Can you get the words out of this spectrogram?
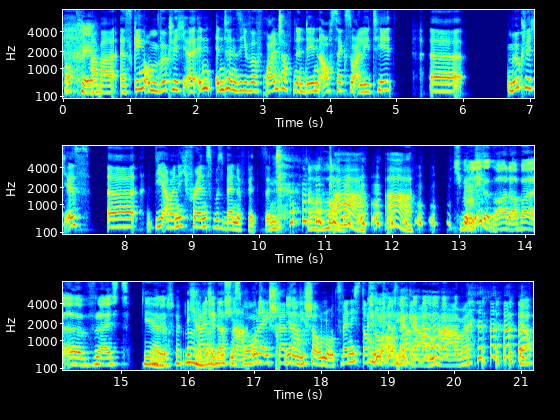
Okay. Aber es ging um wirklich äh, in, intensive Freundschaften, in denen auch Sexualität äh, möglich ist, äh, die aber nicht Friends with Benefits sind. Aha. ah, ah. Ich überlege gerade, aber äh, vielleicht Ja, das ich reiche das nach. Wort. Oder ich schreibe es ja. in die Shownotes, wenn ich es doch noch ausgegraben ja. habe. ja.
